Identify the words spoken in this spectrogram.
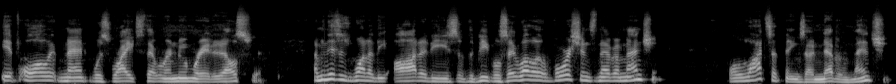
if all it meant was rights that were enumerated elsewhere. I mean, this is one of the oddities of the people say, well, abortion's never mentioned. Well, lots of things are never mentioned.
